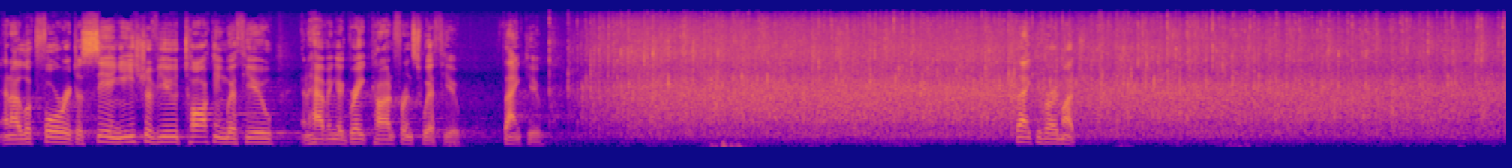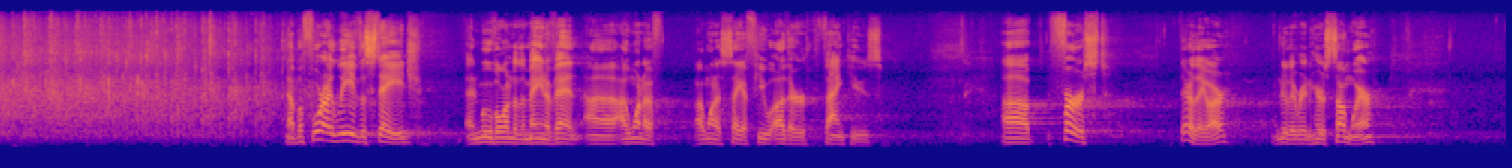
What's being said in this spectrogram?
and I look forward to seeing each of you, talking with you, and having a great conference with you. Thank you. Thank you very much. Now, before I leave the stage and move on to the main event, uh, I want to I want to say a few other thank yous. Uh, first, there they are. I knew they were in here somewhere.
